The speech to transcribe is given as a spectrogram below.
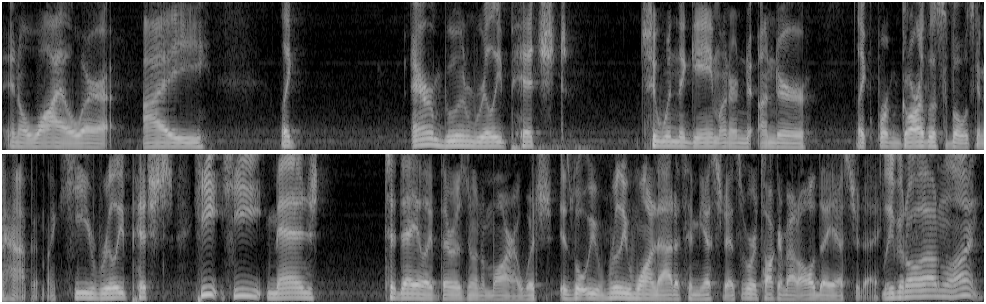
in a while where I like Aaron Boone really pitched to win the game under under like regardless of what was going to happen. Like he really pitched he he managed today like there was no tomorrow, which is what we really wanted out of him yesterday. That's what we were talking about all day yesterday Leave it all out on the line.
